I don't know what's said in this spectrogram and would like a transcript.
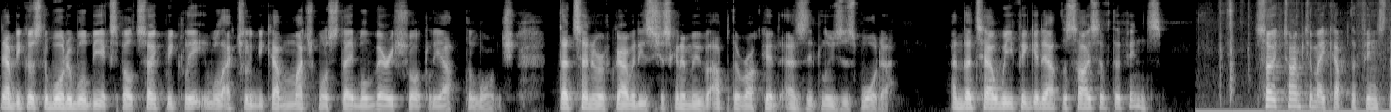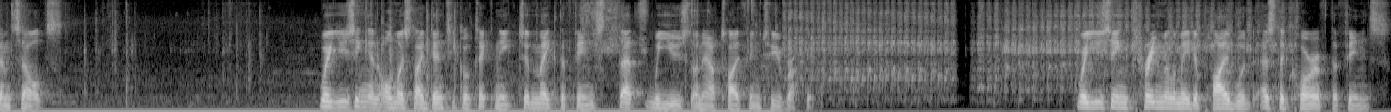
Now because the water will be expelled so quickly, it will actually become much more stable very shortly after launch. That center of gravity is just going to move up the rocket as it loses water. And that's how we figured out the size of the fins. So time to make up the fins themselves. We're using an almost identical technique to make the fins that we used on our Typhoon 2 rocket. We're using 3mm plywood as the core of the fins.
